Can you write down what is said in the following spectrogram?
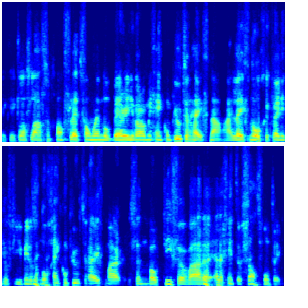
ik, ik, las laatst een pamflet van Wendell Berry waarom hij geen computer heeft. Nou, hij leeft nog. Ik weet niet of hij inmiddels nog geen computer heeft. Maar zijn motieven waren erg interessant, vond ik.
